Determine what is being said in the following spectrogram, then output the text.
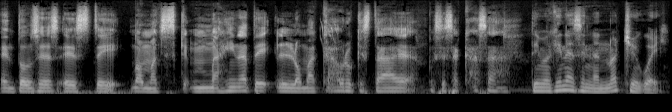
Entonces, este, no manches, que imagínate lo macabro que está pues esa casa. ¿Te imaginas en la noche, güey?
